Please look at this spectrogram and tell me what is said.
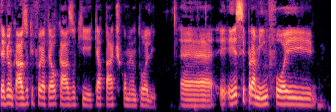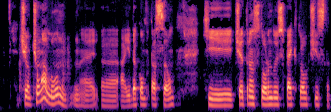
teve um caso que foi até o caso que, que a Tati comentou ali. É... Esse para mim foi tinha, tinha, um aluno né, aí da computação que tinha transtorno do espectro autista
